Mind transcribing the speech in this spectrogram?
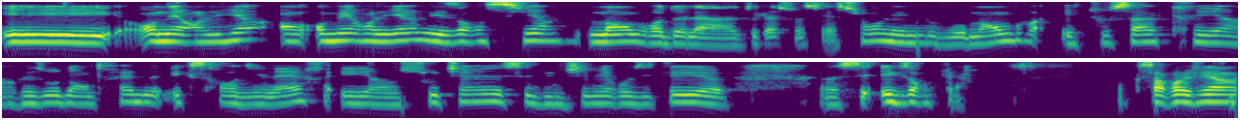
et on, est en lien, on met en lien les anciens membres de l'association, les nouveaux membres, et tout ça crée un réseau d'entraide extraordinaire et un soutien, c'est d'une générosité, euh, euh, c'est exemplaire. Donc ça revient.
